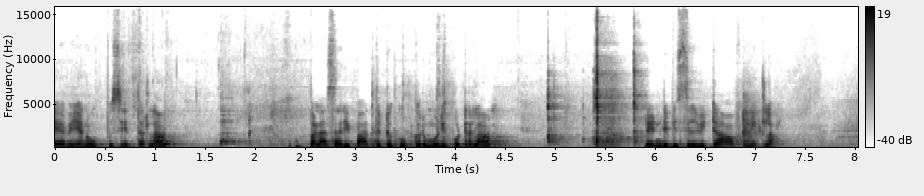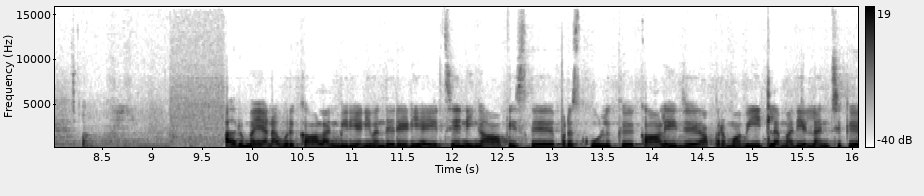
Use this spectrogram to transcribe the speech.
தேவையான உப்பு சேர்த்துடலாம். உப்பெல்லாம் சரி பார்த்துட்டு குக்கர் மூடி போட்டுடலாம். ரெண்டு விசில் விட்டு ஆஃப் பண்ணிக்கலாம். அருமையான ஒரு காளான் பிரியாணி வந்து ரெடி ஆயிடுச்சு நீங்கள் ஆஃபீஸ்க்கு அப்புறம் ஸ்கூலுக்கு காலேஜு அப்புறமா வீட்டில் மதியம் லஞ்சுக்கு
